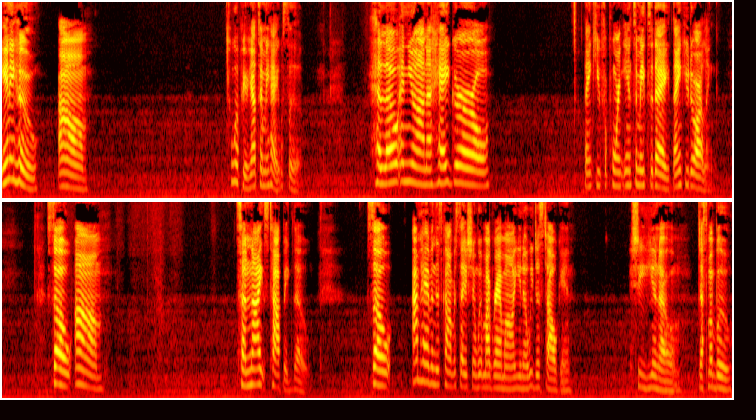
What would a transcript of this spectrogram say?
anywho, um, who up here? Y'all tell me, hey, what's up? Hello, Anyana. Hey, girl. Thank you for pouring into me today. Thank you, darling. So, um, tonight's topic though. So, I'm having this conversation with my grandma. You know, we just talking. She, you know, that's my boo.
